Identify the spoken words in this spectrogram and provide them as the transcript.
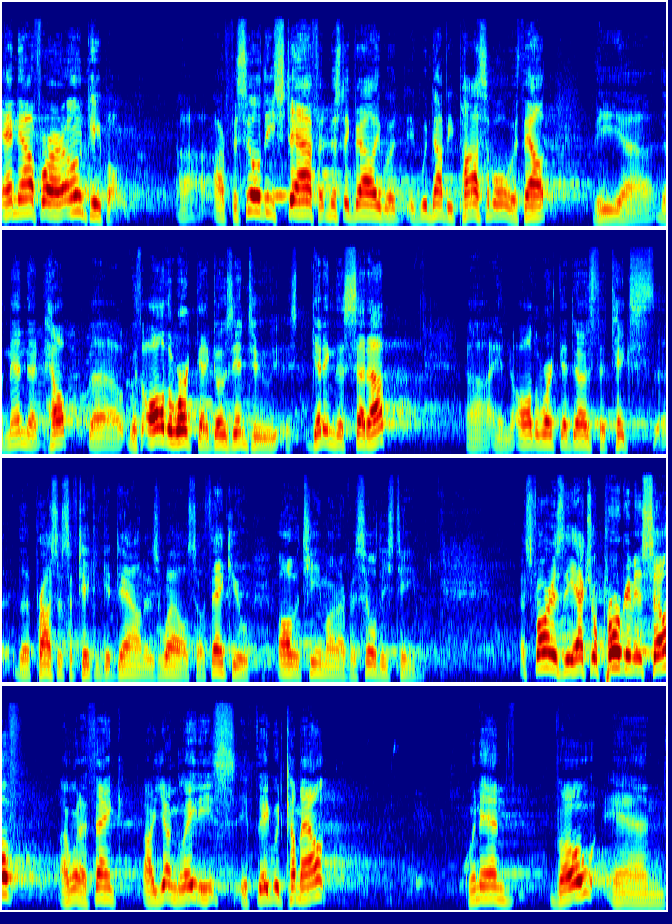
And now for our own people. Uh, our facility staff at Mystic Valley would, it would not be possible without the, uh, the men that help uh, with all the work that goes into getting this set up uh, and all the work that does that takes uh, the process of taking it down as well. So thank you, all the team on our facilities team. As far as the actual program itself, I want to thank our young ladies. If they would come out, Gwinan Vo and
